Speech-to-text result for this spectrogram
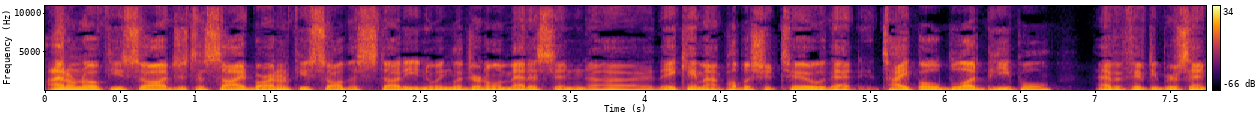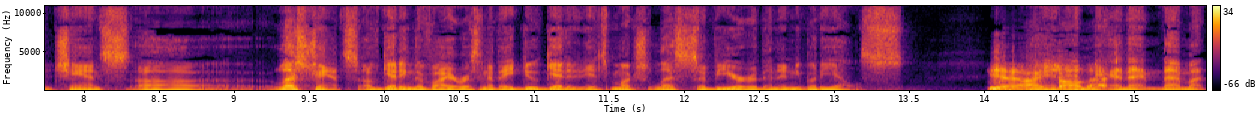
I don't know if you saw just a sidebar. I don't know if you saw the study, New England Journal of Medicine. Uh, they came out and published it too. That type O blood people have a fifty percent chance, uh, less chance of getting the virus, and if they do get it, it's much less severe than anybody else. Yeah, I and, saw and, that. and that that might,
